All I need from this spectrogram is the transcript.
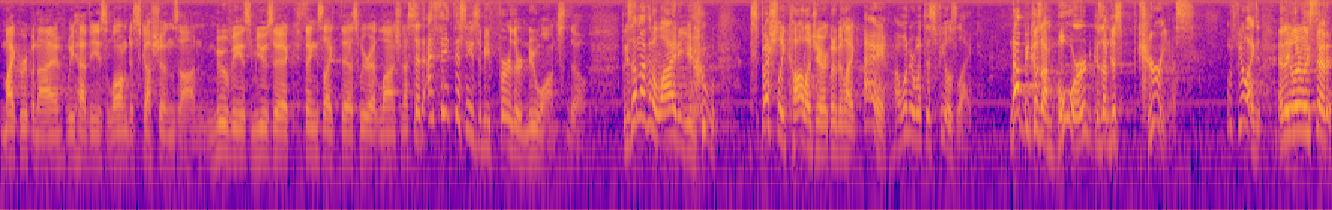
Mike Group and I, we have these long discussions on movies, music, things like this. We were at lunch, and I said, I think this needs to be further nuanced, though. Because I'm not going to lie to you, especially college, Erik would have been like, hey, I wonder what this feels like. Not because I'm bored, because I'm just curious. I feel like it. And they literally said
